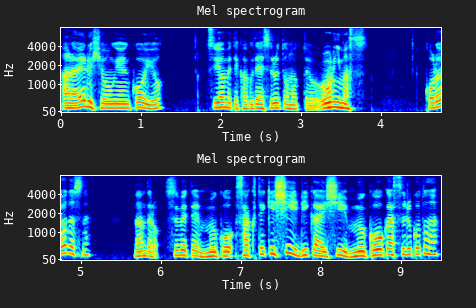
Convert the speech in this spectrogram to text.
あらゆる表現行為を強めて拡大すると思っております。これをですね、なんだろう、すべて無効、索敵し、理解し、無効化することが、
